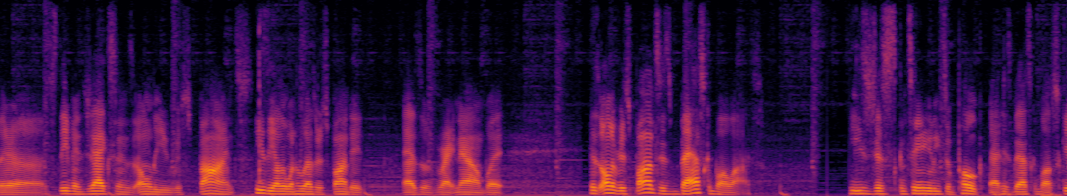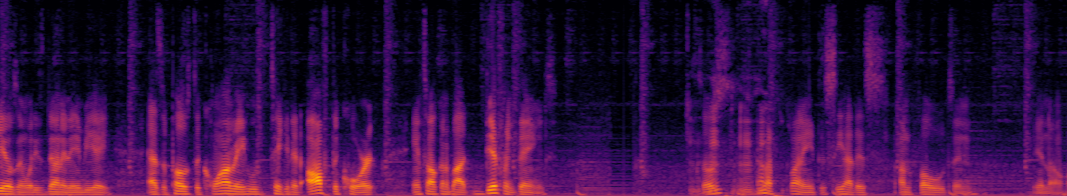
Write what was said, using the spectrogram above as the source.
the uh, Stephen Jackson's only response, he's the only one who has responded as of right now, but his only response is basketball wise. He's just continually to poke at his basketball skills and what he's done in the NBA, as opposed to Kwame, who's taking it off the court and talking about different things. So it's Mhm, mhm. kind of funny to see how this unfolds, and you know,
